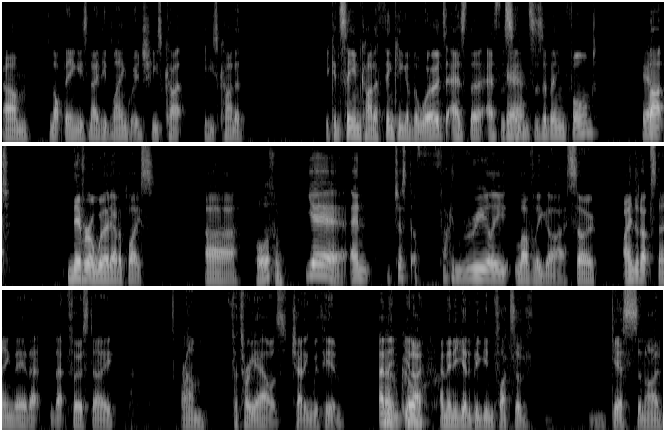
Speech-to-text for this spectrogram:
um, not being his native language, he's kind, he's kind of, you can see him kind of thinking of the words as the as the Yeah. sentences are being formed, Yeah. but never a word out of place. Uh, awesome. yeah, and just a fucking really lovely guy. So I ended up staying there that that first day, um, for three hours chatting with him, and then cool. you know, and then you get a big influx of guests, and I'd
